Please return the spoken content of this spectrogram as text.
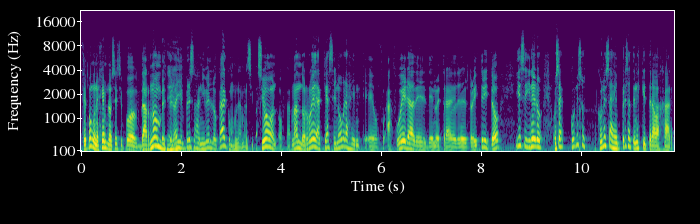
te pongo un ejemplo, no sé si puedo dar nombres, Sí. pero hay empresas a nivel local como La Emancipación o Fernando Rueda que hacen obras en, eh, afu- afuera de, de nuestra, de nuestro distrito y ese dinero, o sea, con, esos, con esas empresas tenés que trabajar.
